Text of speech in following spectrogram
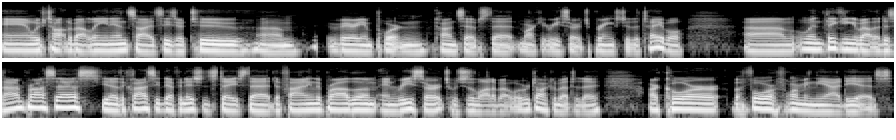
and we've talked about lean insights. These are two um, very important concepts that market research brings to the table. Um, when thinking about the design process, you know, the classic definition states that defining the problem and research, which is a lot about what we're talking about today, are core before forming the ideas.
